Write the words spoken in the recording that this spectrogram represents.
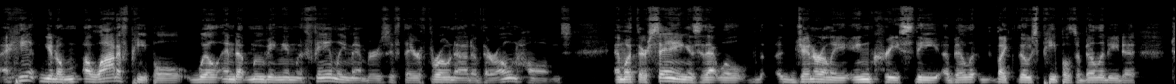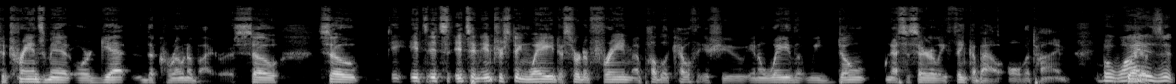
a you know a lot of people will end up moving in with family members if they're thrown out of their own homes and what they're saying is that will generally increase the ability like those people's ability to to transmit or get the coronavirus so so it's it's it's an interesting way to sort of frame a public health issue in a way that we don't necessarily think about all the time. But why is it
